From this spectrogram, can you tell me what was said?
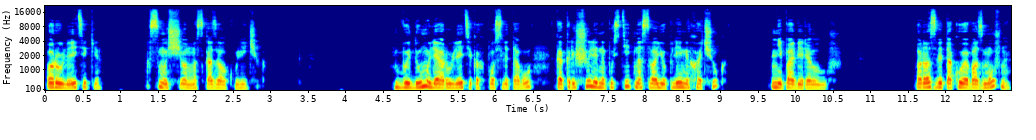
«Рулетики», — смущенно сказал Куличик. Вы думали о рулетиках после того, как решили напустить на свое племя Хачук? Не поверил Луж. Разве такое возможно?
